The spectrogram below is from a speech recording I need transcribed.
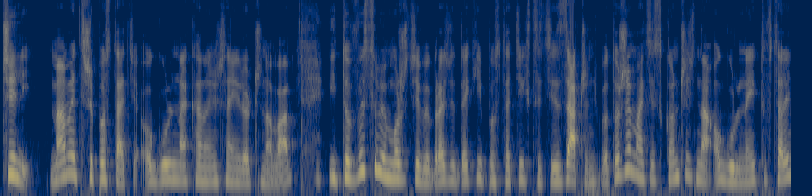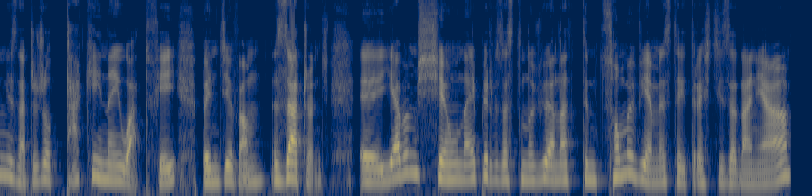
Czyli mamy trzy postacie, ogólna, kanoniczna i rocznowa i to Wy sobie możecie wybrać, od jakiej postaci chcecie zacząć, bo to, że macie skończyć na ogólnej, to wcale nie znaczy, że od takiej najłatwiej będzie Wam zacząć. E, Ja bym się najpierw zastanowiła nad tym, co my wiemy z tej treści zadania,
